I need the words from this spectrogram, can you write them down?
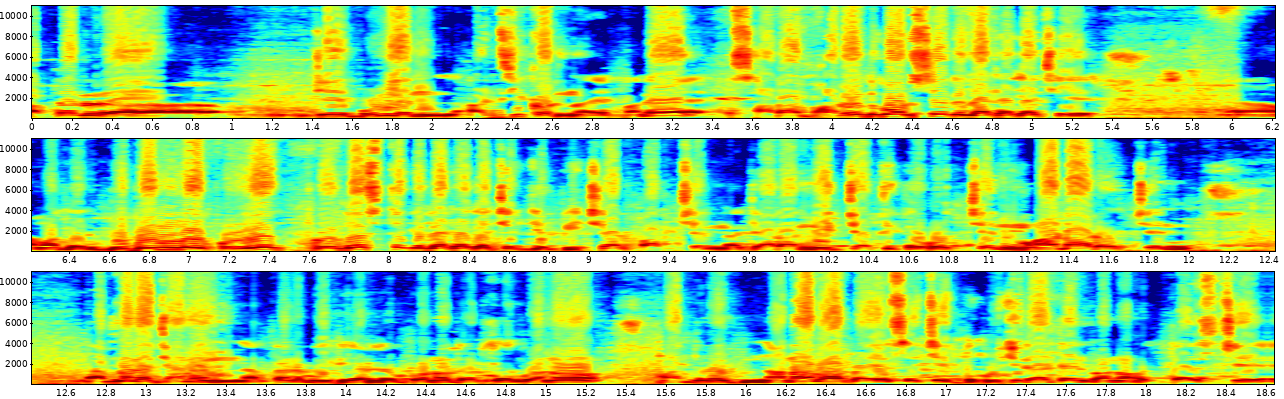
আপনার যে বললেন আর্জিকর নয় মানে সারা ভারতবর্ষের দেখা গেছে আমাদের বিভিন্ন প্রদেশ- থেকে দেখা গেছে যে বিচার পাচ্ছেন না, যারা নির্যাতিত হচ্ছেন, মার্ডার হচ্ছেন। আপনারা জানেন, আপনারা মিডিয়ার লোক গণধর্ষণ গণমাধ্যমে নানাভাবে এসেছে, গুজরাটের গণহত্যা এসছে,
